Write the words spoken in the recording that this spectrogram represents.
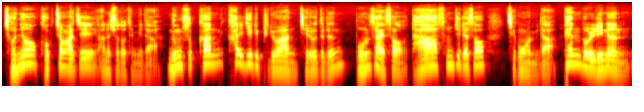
전혀 걱정하지 않으셔도 됩니다. 능숙한 칼질이 필요한 재료들은 본사에서 다 손질해서 제공합니다. 팬 돌리는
